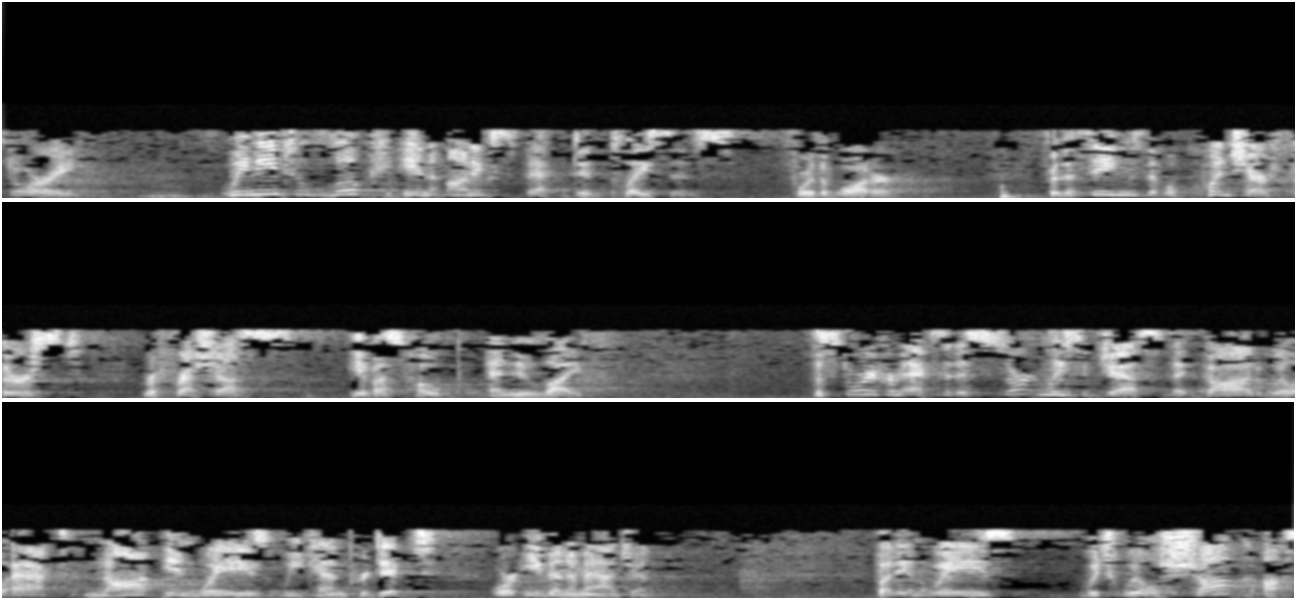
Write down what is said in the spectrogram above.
story, we need to look in unexpected places for the water, for the things that will quench our thirst, refresh us, give us hope and new life. The story from Exodus certainly suggests that God will act not in ways we can predict or even imagine but in ways which will shock us,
